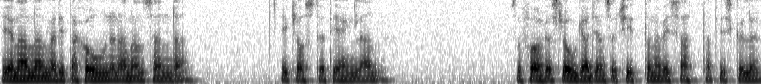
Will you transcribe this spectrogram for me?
I en annan meditation en annan söndag i klostret i England så föreslog Adjan Suchito när vi satt att vi skulle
